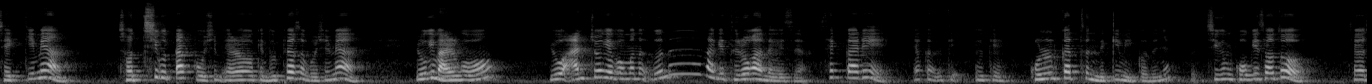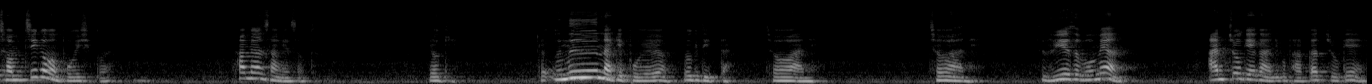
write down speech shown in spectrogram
제끼면 젖히고 딱 보시면 이렇게 눕혀서 보시면 여기 말고 요 안쪽에 보면은 은은하게 들어가는 데가 있어요. 색깔이 약간 이렇게 이렇게 골 같은 느낌이 있거든요. 지금 거기서도 제가 점 찍으면 보이실 거예요. 화면상에서도 여기 그러니까 은은하게 보여요. 여기도 있다. 저 안에 저 안에 그래서 위에서 보면 안쪽에가 아니고 바깥쪽에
